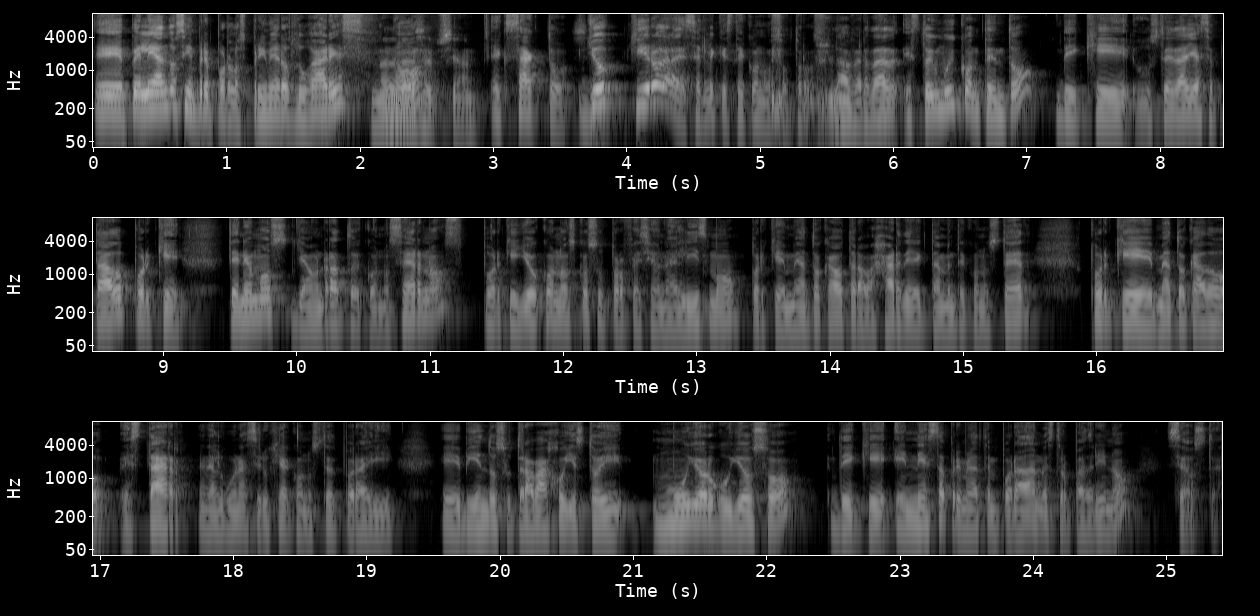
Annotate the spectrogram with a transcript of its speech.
eh, peleando siempre por los primeros lugares. No, no, es decepción. Exacto. Yo quiero agradecerle que esté con nosotros. La verdad, estoy muy contento de que usted haya aceptado porque tenemos ya un rato de conocernos, porque yo conozco su profesionalismo, porque me ha tocado trabajar directamente con usted, porque me ha tocado estar en alguna cirugía con usted por ahí eh, viendo su trabajo y estoy muy orgulloso de que en esta primera temporada nuestro padrino sea usted.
